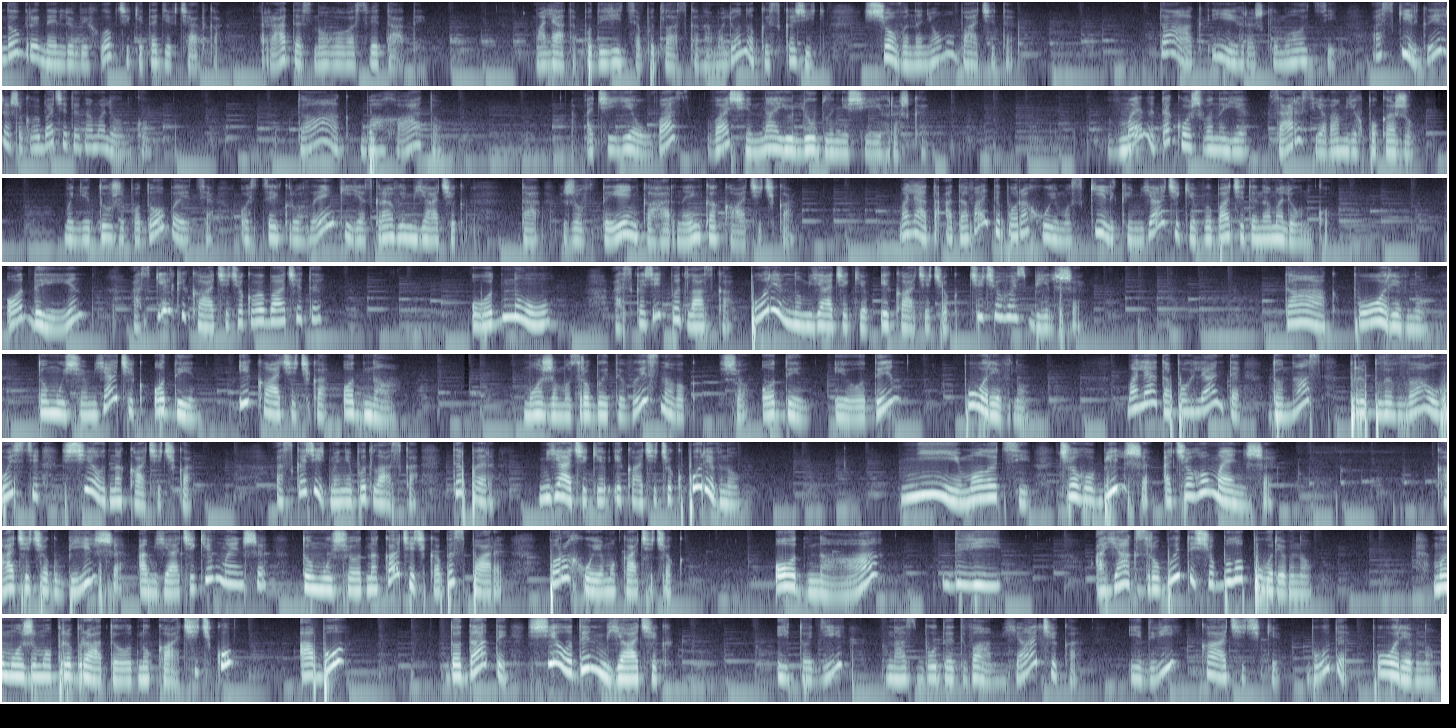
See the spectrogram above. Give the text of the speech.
Добрий день, любі хлопчики та дівчатка. Рада знову вас вітати. Малята, подивіться, будь ласка, на малюнок і скажіть, що ви на ньому бачите? Так, іграшки, молодці. А скільки іграшок ви бачите на малюнку? Так, багато. А чи є у вас ваші найулюбленіші іграшки? В мене також вони є. Зараз я вам їх покажу. Мені дуже подобається ось цей кругленький яскравий м'ячик та жовтенька гарненька качечка. Малята, а давайте порахуємо, скільки м'ячиків ви бачите на малюнку. Один. А скільки качечок ви бачите? Одну. А скажіть, будь ласка, порівну м'ячиків і качечок чи чогось більше? Так, порівну тому що м'ячик один і качечка одна. Можемо зробити висновок, що один і один порівну. Малята, погляньте, до нас припливла у гості ще одна качечка. А скажіть мені, будь ласка, тепер м'ячиків і качечок порівну? Ні, молодці. Чого більше, а чого менше? Качечок більше, а м'ячиків менше, тому що одна качечка без пари. Порахуємо качечок. Одна, дві. А як зробити, щоб було порівно? Ми можемо прибрати одну качечку або додати ще один м'ячик. І тоді в нас буде два м'ячика і дві качечки. Буде порівну.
